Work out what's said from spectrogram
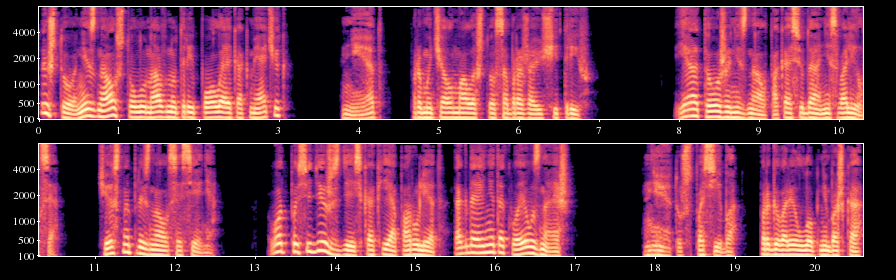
Ты что, не знал, что луна внутри полая, как мячик? Нет, промычал мало что соображающий Триф. Я тоже не знал, пока сюда не свалился. Честно признался Сеня. «Вот посидишь здесь, как я, пару лет, тогда и не такое узнаешь». «Нет уж, спасибо», – проговорил лопни башка.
